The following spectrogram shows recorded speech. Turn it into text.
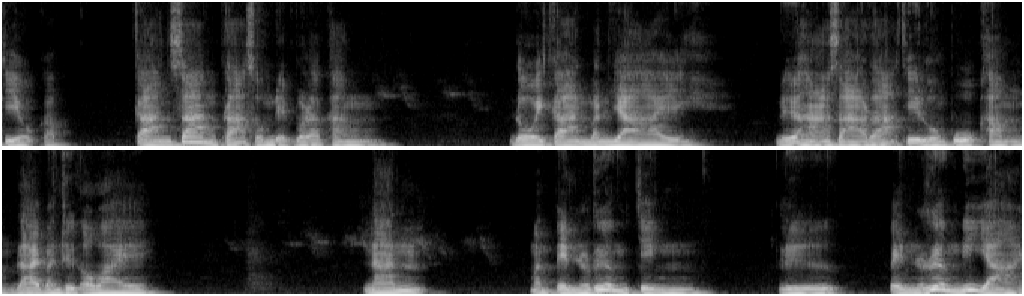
เกี่ยวกับการสร้างพระสมเด็จวรคัง โดยการบรรยาย เนื้อหาสาระที่หลวงปู่คำได้บันทึกเอาไว้ นั้นมันเป็นเรื่องจริง หรือเป็นเรื่องนิยาย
